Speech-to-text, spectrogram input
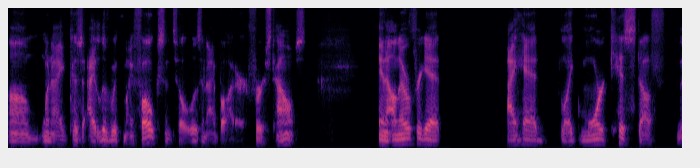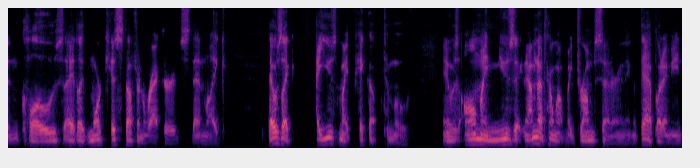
um, when I because I lived with my folks until Liz and I bought our first house, and I'll never forget. I had like more Kiss stuff than clothes. I had like more Kiss stuff and records than like that was like I used my pickup to move and it was all my music. And I'm not talking about my drum set or anything like that, but I mean,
